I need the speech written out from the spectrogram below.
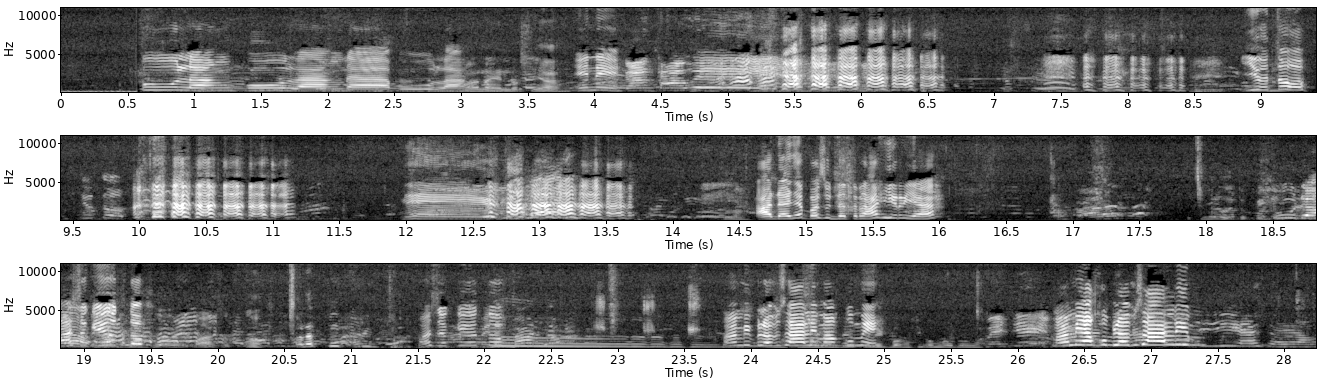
pulang, pulang, dah pulang. Mana endorse-nya? Ini. YouTube. YouTube. Adanya pas sudah terakhir ya. Udah masuk YouTube. Masuk. Oh, Masuk YouTube. Mami belum salim aku, Mi. Mami aku belum salim. Iya, sayang.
